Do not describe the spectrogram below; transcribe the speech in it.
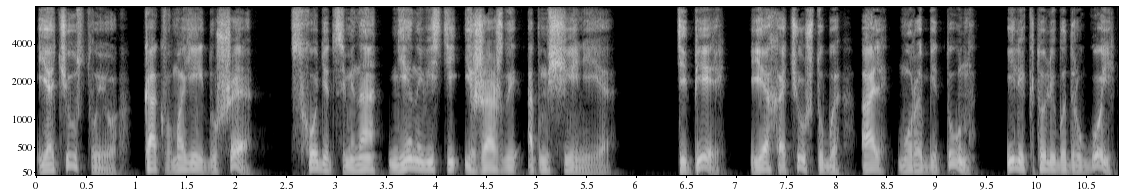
Я чувствую, как в моей душе сходят семена ненависти и жажды отмщения. Теперь я хочу, чтобы Аль-Мурабитун или кто-либо другой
